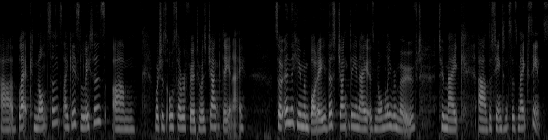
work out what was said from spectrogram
uh, black nonsense, I guess, letters, um, which is also referred to as junk DNA. So in the human body, this junk DNA is normally removed to make uh, the sentences make sense.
